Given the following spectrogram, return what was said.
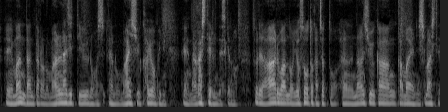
「えー、マンダン太郎のマンラジ」っていうのをあの毎週火曜日に、え、流してるんですけどもそれで r 1の予想とかちょっとあの何週間か前にしまして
